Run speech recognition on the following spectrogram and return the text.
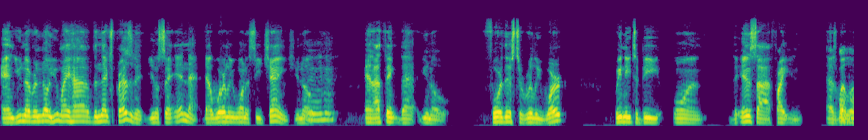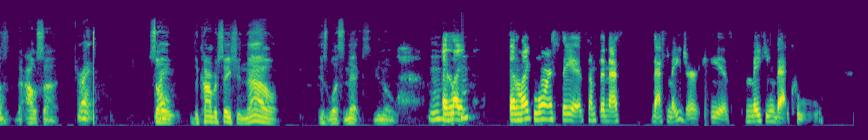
and you never know you might have the next president you know saying in that that really want to see change you know Mhm. and i think that you know for this to really work we need to be on the inside fighting as well Mhm. as the outside. Right. So Right. the conversation now is what's next. You know, Mhm. And like and like Lauren said, something that's that's major is making that cool.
